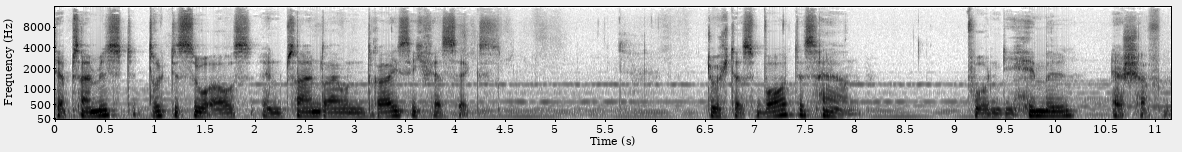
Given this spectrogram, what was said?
Der Psalmist drückt es so aus in Psalm 33, Vers 6. Durch das Wort des Herrn wurden die Himmel erschaffen,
